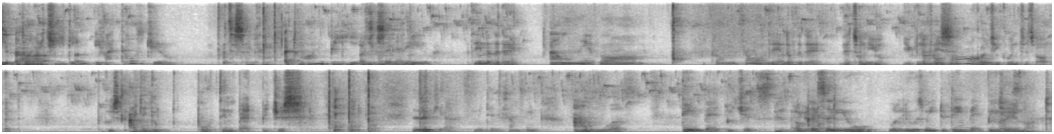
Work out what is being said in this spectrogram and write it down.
You, it won't be uh, cheating if I told you. It's the same thing. It won't be It's the same tell thing. you. At the end of the day, I'll never. I promise I at the end of the day, that's on you. You can Oh, face wow. consequences of that. Because I can go pull 10 bad bitches. Look here, let me tell you something. I'm worth 10 bad bitches. No, okay, so you will lose me to 10 bad bitches. No, you're not.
